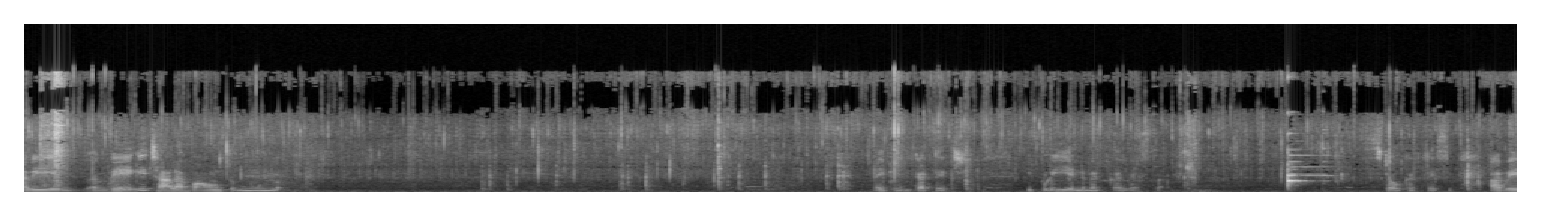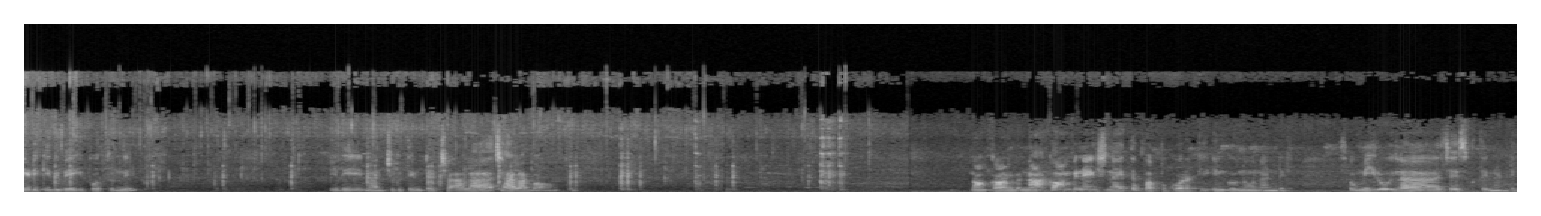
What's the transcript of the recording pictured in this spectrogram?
అవి వేగి చాలా బాగుంటుంది నూనెలో. అయిపోయింది కట్టేసి. ఇప్పుడు ఈ ఎండుమిరపకాయలు వేస్తా. స్టవ్ కట్టేసి. ఆ వేడికి ఇది వేగిపోతుంది. ఇది నంచుకు తింటే చాలా చాలా బాగుంటుంది. నా కాంబి నా కాంబినేషన్ అయితే పప్పు కూరకి ఇంగు నూనె అండి సో మీరు ఇలా చేసుకు తినండి.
